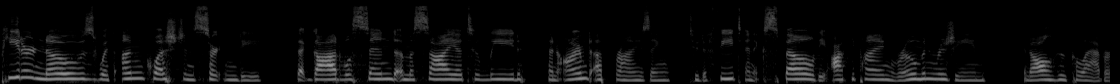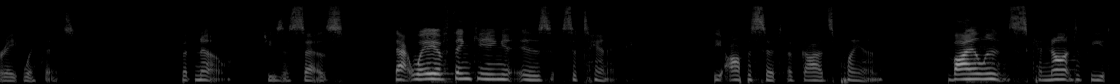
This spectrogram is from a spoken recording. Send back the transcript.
Peter knows with unquestioned certainty that God will send a Messiah to lead an armed uprising to defeat and expel the occupying Roman regime and all who collaborate with it. But no, Jesus says, that way of thinking is satanic, the opposite of God's plan. Violence cannot defeat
